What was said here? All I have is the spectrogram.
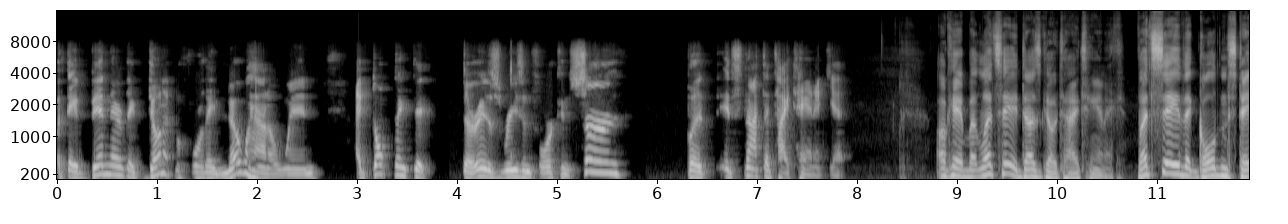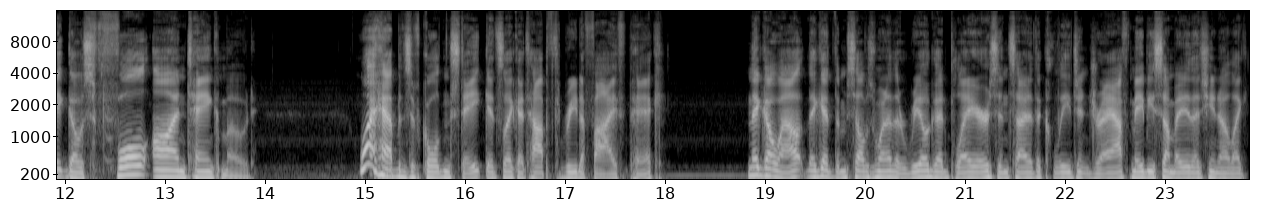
but they've been there. They've done it before. They know how to win. I don't think that there is reason for concern, but it's not the Titanic yet. Okay, but let's say it does go Titanic. Let's say that Golden State goes full on tank mode. What happens if Golden State gets like a top three to five pick? And they go out, they get themselves one of the real good players inside of the collegiate draft, maybe somebody that's, you know, like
